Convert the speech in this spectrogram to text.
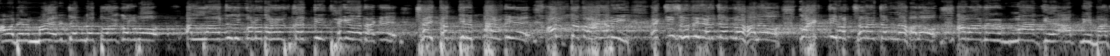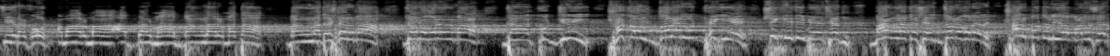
আমাদের মায়ের জন্য দোয়া করব। আল্লাহ যদি কোনো ধরনের তদ্দির থেকেও থাকে, সেই তদ্দির পার দিয়ে অন্তত আগামী কিছুদিনের জন্য হলেও, কয়েকটি বছরের জন্য হলেও আমাদের মাকে আপনি বাঁচিয়ে রাখুন। আমার মা, আপনার মা, বাংলার মাতা, বাংলাদেশের মা, জনগণের মা, যারা যিনি সকল দলের ঊর্ধ্বে গিয়ে স্বীকৃতি পেয়েছেন, বাংলাদেশের জনগণের সর্বদলীয় মানুষের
